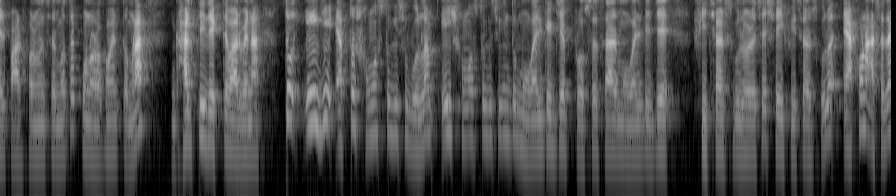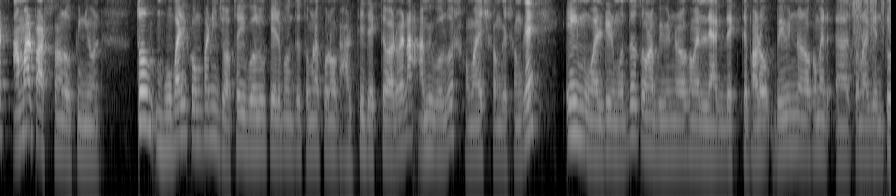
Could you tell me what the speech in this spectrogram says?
এর পারফরমেন্সের মধ্যে কোনো রকমের তোমরা ঘাটতি দেখতে পারবে না। তো এই যে এত সমস্ত কিছু বললাম, এই সমস্ত কিছু কিন্তু মোবাইলটির যে প্রসেসার মোবাইলটির যে ফিচার্সগুলো রয়েছে, সেই ফিচার্সগুলো এখন আসা যাক আমার পার্সোনাল ওপিনিয়ন তো মোবাইল কোম্পানি যতই বলুক, এর মধ্যে তোমরা কোনো ঘাটতি দেখতে পারবে না। আমি বলব সময়ের সঙ্গে সঙ্গে এই মোবাইলটির মধ্যেও তোমরা বিভিন্ন রকমের ল্যাগ দেখতে পারো। বিভিন্ন রকমের তোমরা কিন্তু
